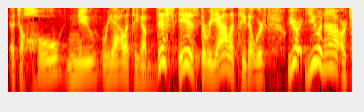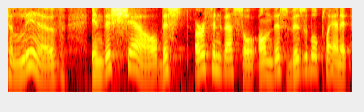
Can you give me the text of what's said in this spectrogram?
It's a whole new reality. Now, this is the reality that we're, you and I are to live in this shell, this earthen vessel on this visible planet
